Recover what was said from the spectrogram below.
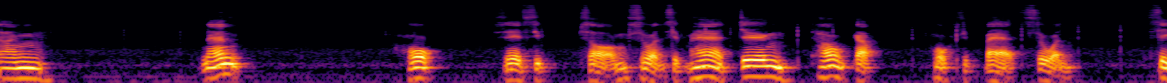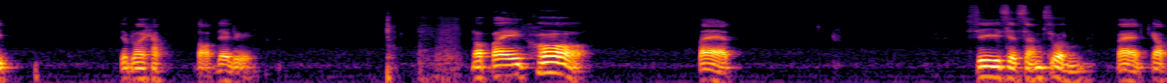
ดัง นั้นหกเศษสิบสองส่วนสิบห้าจึงเท่ากับหกสิบแปดส่วน สิบเรียบร้อยครับ ตอบได้เลย ต่อไปข้อแปดสี่เศษสามส่วนแปดกับ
